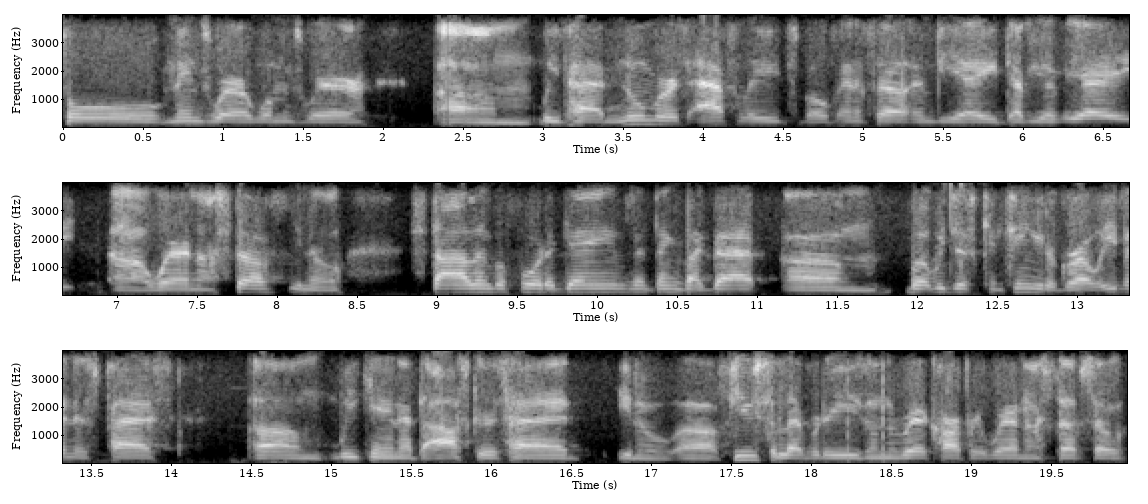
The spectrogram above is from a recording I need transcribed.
full menswear, women's wear. Um, we've had numerous athletes, both NFL, NBA, WNBA, uh, wearing our stuff, you know, styling before the games and things like that. Um, but we just continue to grow. Even this past um, weekend at the Oscars had you know, a uh, few celebrities on the red carpet wearing our stuff. So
